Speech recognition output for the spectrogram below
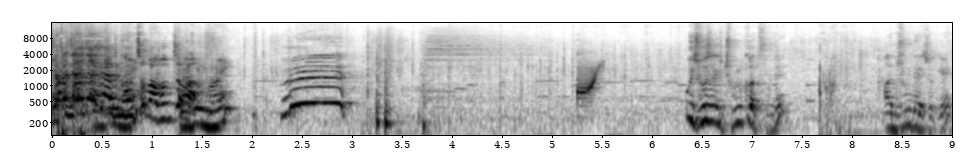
자자자자 멈춰봐 멈춰봐 으. 어, 저 새끼 죽을 것 같은데? 안 죽네 저게?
